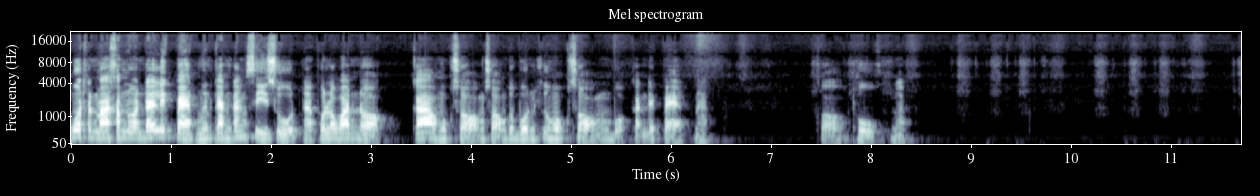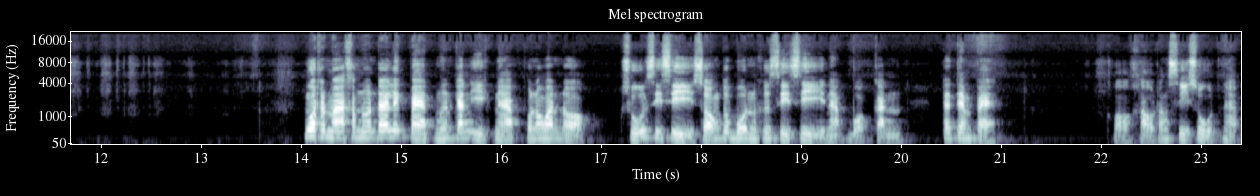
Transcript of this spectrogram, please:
งวดถัดมาคำนวณได้เลข 8 เหมือนกันทั้ง 4 สูตรนะผลรางวัลออก 962 2 ตัวบนคือ 62 บวกกันได้ 8 นะครับ ก็ถูกนะครับ งวดถัดมาคำนวณได้เลข 8 เหมือนกันอีกนะครับ ผลรางวัลออก 044 2 ตัวบนคือ 44 นะครับ บวกกันได้เต็ม 8 ก็เข้าทั้ง 4 สูตรนะครับ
